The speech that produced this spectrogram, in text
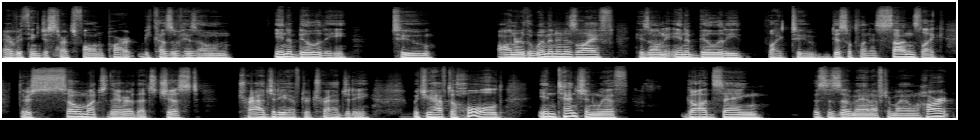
everything just starts falling apart because of his own inability to honor the women in his life, his own inability like to discipline his sons. Like there's so much there that's just tragedy after tragedy, which you have to hold in tension with God saying, This is a man after my own heart.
